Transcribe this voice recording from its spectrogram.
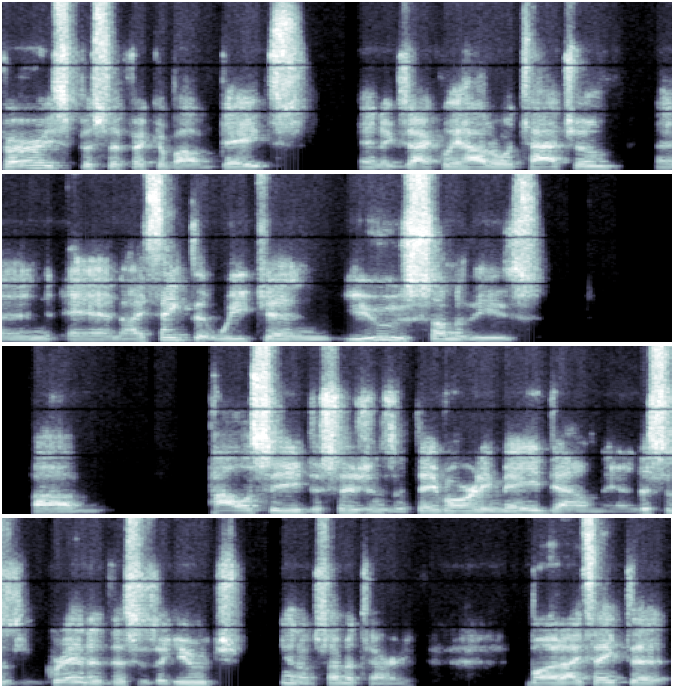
Very specific about dates and exactly how to attach them. And, and I think that we can use some of these um, policy decisions that they've already made down there. This is granted, this is a huge, you know, cemetery. But I think that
